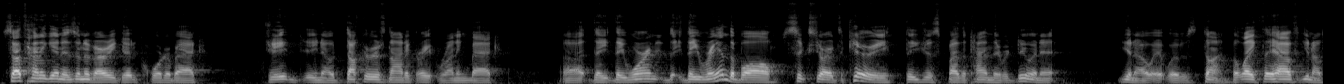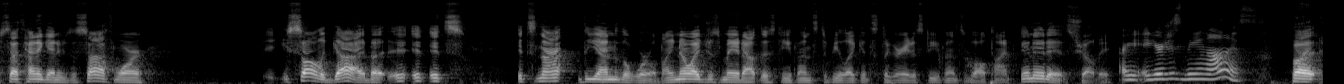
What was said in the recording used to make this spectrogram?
Seth Henigan isn't a very good quarterback. Jay, you know, Ducker is not a great running back. Uh, they they weren't they, they ran the ball six yards a carry. They just by the time they were doing it, you know, it was done. But like they have, you know, Seth Henigan, who's a sophomore, solid guy, but it, it, it's it's not the end of the world. I know I just made out this defense to be like it's the greatest defense of all time, and it is, Shelby. Are you, you're just being honest? But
